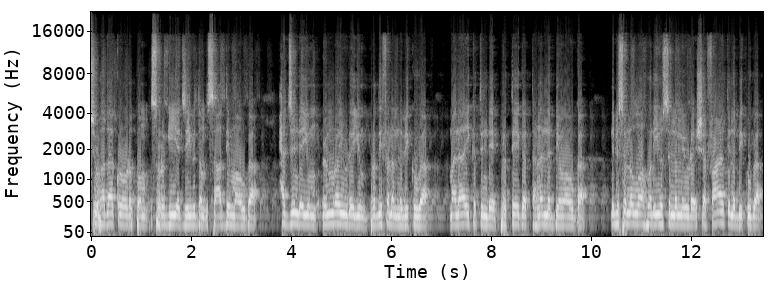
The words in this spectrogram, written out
ശുഹദാക്കളോടൊപ്പം സ്വർഗീയ ജീവിതം സാധ്യമാവുക ഹജ്ജിന്റെയും ഉംറയുടെയും പ്രതിഫലം ലഭിക്കുക. മലായിക്കത്തിന്റെ പ്രത്യേക തണൽ ലഭ്യമാവുക. നബി സല്ലല്ലാഹു ഷഫായത്ത് ലഭിക്കുക.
